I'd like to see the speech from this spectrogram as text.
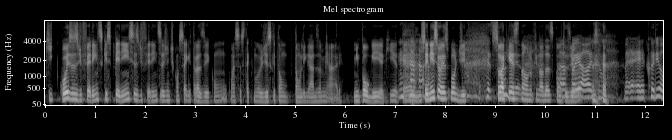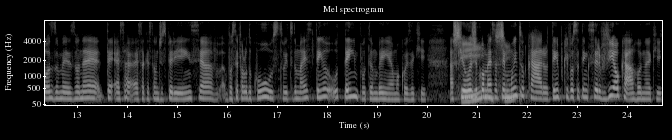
que coisas diferentes, que experiências diferentes a gente consegue trazer com, com essas tecnologias que estão ligadas à minha área. Me empolguei aqui até, não sei nem se eu respondi só a questão no final das contas. Ah, foi ótimo. É, é curioso mesmo, né? Tem essa, essa questão de experiência, você falou do custo e tudo mais, tem o, o tempo também, é uma coisa que acho sim, que hoje começa a ser sim. muito caro, o tempo que você tem que servir ao carro, né? Que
